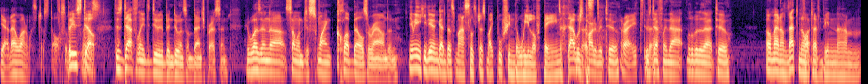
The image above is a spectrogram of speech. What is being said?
Yeah, that one was just awesome. But he was still, Nice. this definitely the dude had been doing some bench pressing. It wasn't uh, someone just swinging club bells around, and You mean he didn't get those muscles just by pushing the wheel of pain? that was Just- part of it too. Right. There was The- definitely that, a little bit of that too. Oh man, on that note, Fun. I've been um,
